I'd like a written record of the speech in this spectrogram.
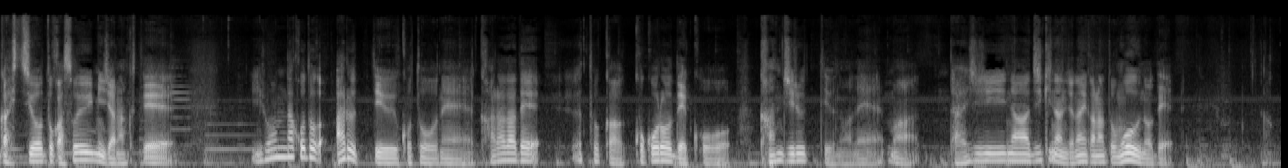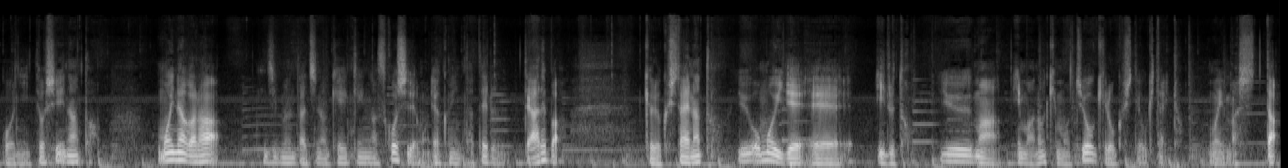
が必要とかそういう意味じゃなくていろんなことがあるっていうことをね体でとか心でこう感じるっていうのはねまあ大事な時期なんじゃないかなと思うので学校に行ってほしいなと思いながら自分たちの経験が少しでも役に立てるんであれば協力したいなという思いで、えー、いるという、まあ、今の気持ちを記録しておきたいと思いました。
